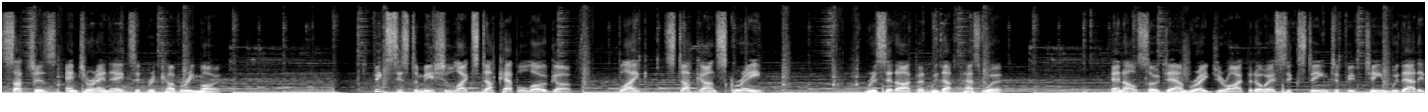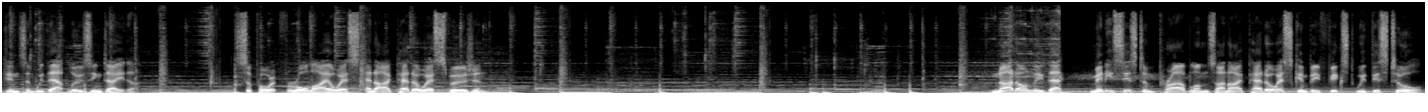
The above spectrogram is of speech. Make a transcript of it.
such as enter and exit recovery mode. Fix system issue like stuck Apple logo, blank, stuck on screen. Reset iPad without password. And also downgrade your iPad OS 16 to 15 without ins and without losing data. Support for all iOS and iPad OS version. Not only that, many system problems on iPad OS can be fixed with this tool.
